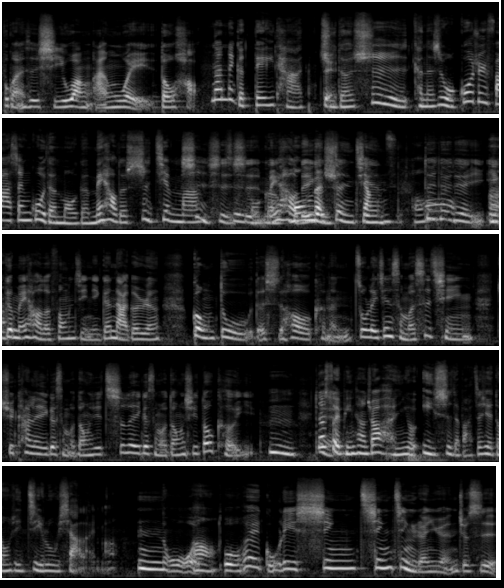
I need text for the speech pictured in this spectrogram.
不管是希望、安慰都好。那那个 data 指的是可能是我过去发生过的某个美好的事件吗？是是是，美好的一个瞬间。对对对，哦、一个美好的风景，你跟哪个人共度的时候，可能做了一件什么事情，去看了一个什么东西，吃了一个什么东西都可以。嗯，那所以平常就要很有。意识的把这些东西记录下来吗？嗯，我、哦、我会鼓励新新进人员，就是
